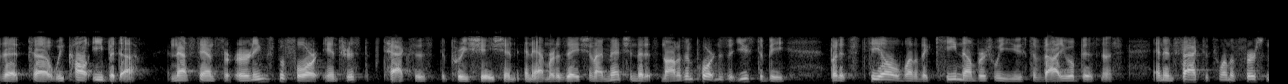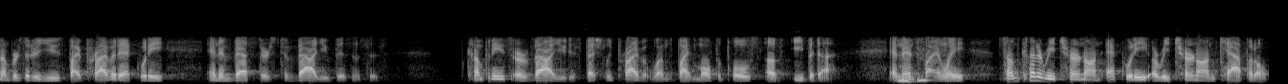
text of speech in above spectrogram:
that uh, we call EBITDA, and that stands for earnings before interest, taxes, depreciation, and amortization. I mentioned that it's not as important as it used to be, but it's still one of the key numbers we use to value a business. And in fact, it's one of the first numbers that are used by private equity and investors to value businesses companies are valued, especially private ones, by multiples of EBITDA. And mm-hmm. then finally, some kind of return on equity or return on capital.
